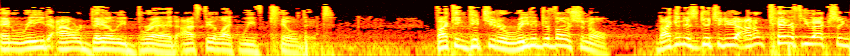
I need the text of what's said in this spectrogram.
and read our daily bread, I feel like we've killed it. If I can get you to read a devotional, if I can just get you to, I don't care if you actually,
